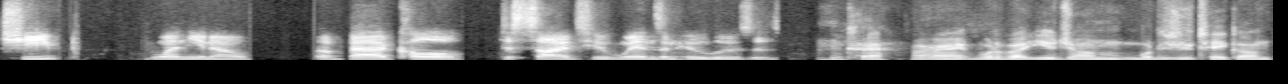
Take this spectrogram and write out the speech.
cheap when, you know, a bad call decides who wins and who loses. Okay. All right. What about you, John? What is your take on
